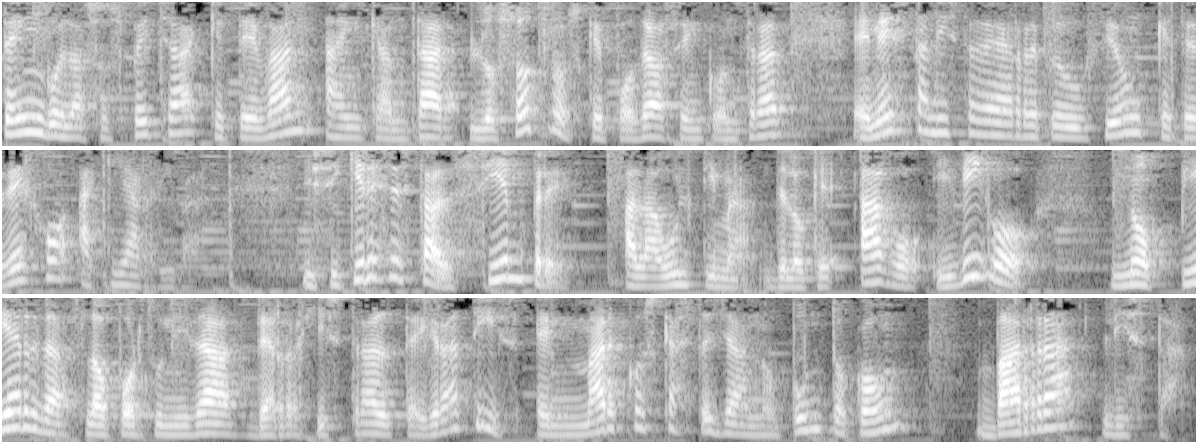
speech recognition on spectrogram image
tengo la sospecha que te van a encantar los otros que podrás encontrar en esta lista de reproducción que te dejo aquí arriba. Y si quieres estar siempre a la última de lo que hago y digo, no pierdas la oportunidad de registrarte gratis en marcoscastellano.com barra lista.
